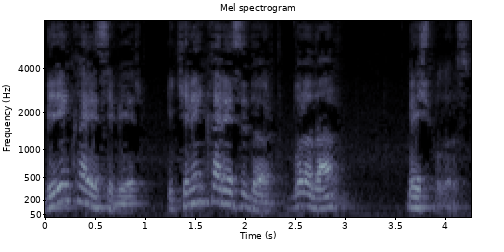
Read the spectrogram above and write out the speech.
1'in karesi 1, 2'nin karesi 4. Buradan 5 buluruz.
